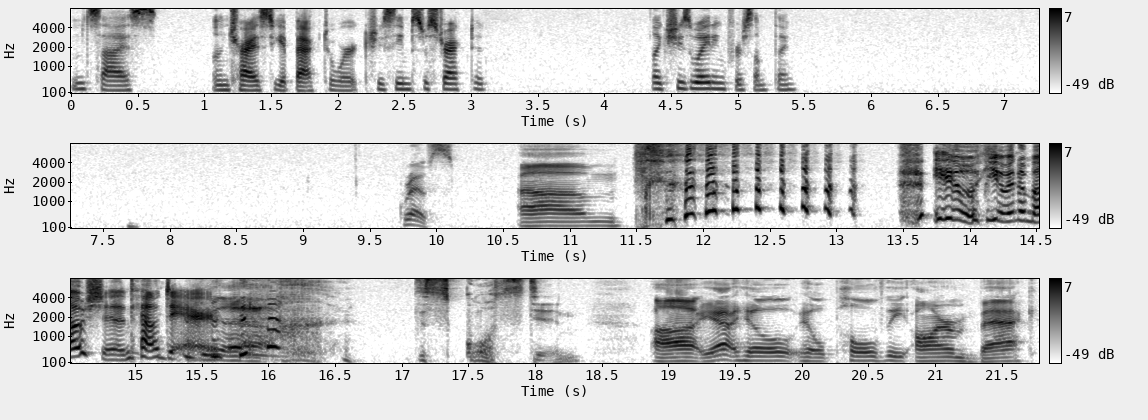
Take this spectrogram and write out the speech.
and sighs and tries to get back to work. She seems distracted, like she's waiting for something. Gross. Um Ew, human emotion. How dare. disgusting. Uh, yeah, he'll he'll pull the arm back,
